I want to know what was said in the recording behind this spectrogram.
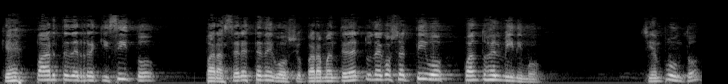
que es parte del requisito para hacer este negocio, para mantener tu negocio activo, ¿cuánto es el mínimo? 100 puntos.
